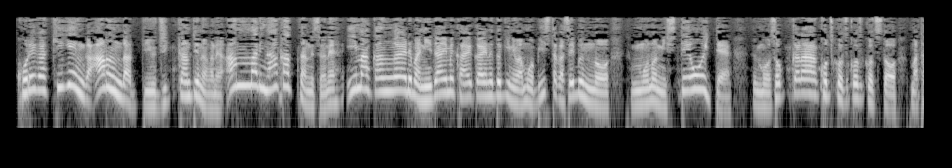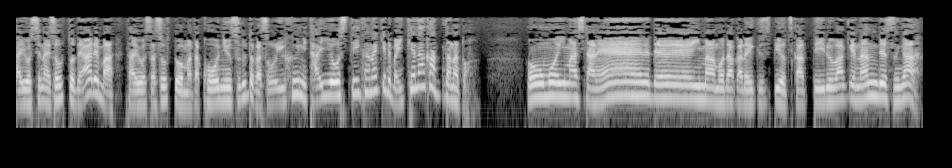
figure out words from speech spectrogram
これが期限があるんだっていう実感っていうのがね、あんまりなかったんですよね。今考えれば2代目買い替えの時にはもう Vista か7のものにしておいて、もうそこからコツコツコツコツと、まあ、対応してないソフトであれば、対応したソフトをまた購入するとかそういう風に対応していかなければいけなかったなと。思いましたね。で、今もだから XP を使っているわけなんですが、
